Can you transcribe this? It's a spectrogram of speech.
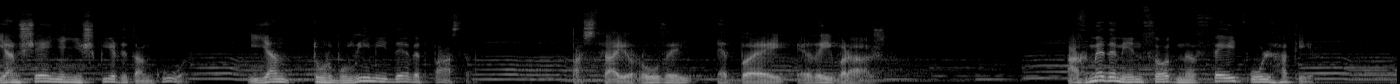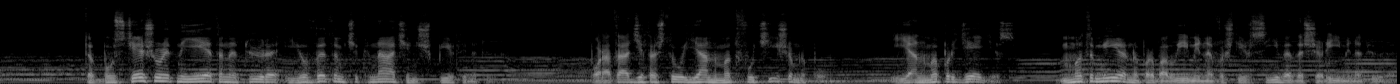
janë shenja e një shpirti të ankuar, janë turbullimi i ideve të pastra. Pastaj rrudhej e bëhej edhe i vrazhdë. Ahmed Emin thotë në Fejd Ul Hatir. Të buzqeshurit në jetën e tyre jo vetëm që kënaqin shpirtin e tyre, por ata gjithashtu janë më të fuqishëm në punë, janë më përgjegjës, më të mirë në përballimin e vështirësive dhe shërimin e tyre,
